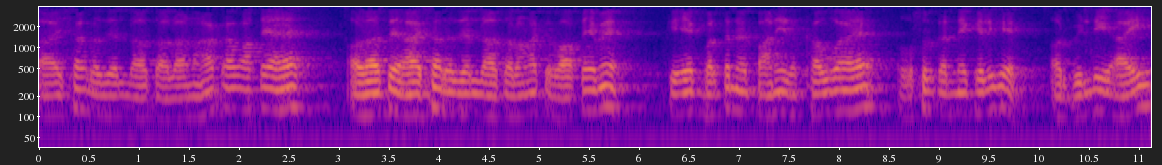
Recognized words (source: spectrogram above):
عائشہ رضی اللہ تعالیٰ عنہ کا واقعہ ہے۔ اور حضرت عائشہ رضی اللہ تعالیٰ عنہ کے واقعے میں کہ ایک برتن میں پانی رکھا ہوا ہے غسل کرنے کے لیے اور بلی آئی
